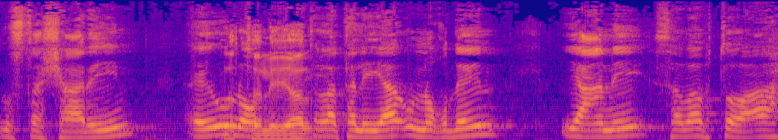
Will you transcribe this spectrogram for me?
mustashaariin ay la taliyaal u noqdeen yacni sababtoo ah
